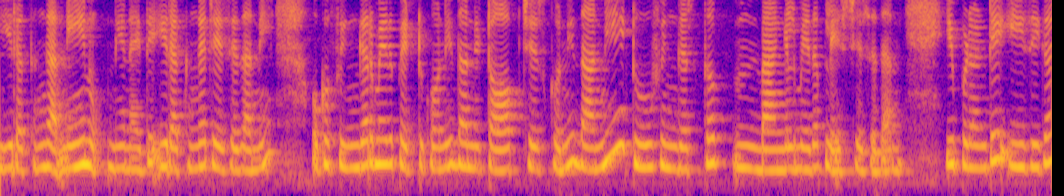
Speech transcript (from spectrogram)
ఈ రకంగా నేను నేనైతే ఈ రకంగా చేసేదాన్ని. ఒక ఫింగర్ మీద పెట్టుకొని దాన్ని టాప్ చేసుకొని దాన్ని టూ ఫింగర్స్‌తో బ్యాంగిల్ మీద ప్లేస్ చేసేదాన్ని. ఇప్పుడంటే ఈజీగా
